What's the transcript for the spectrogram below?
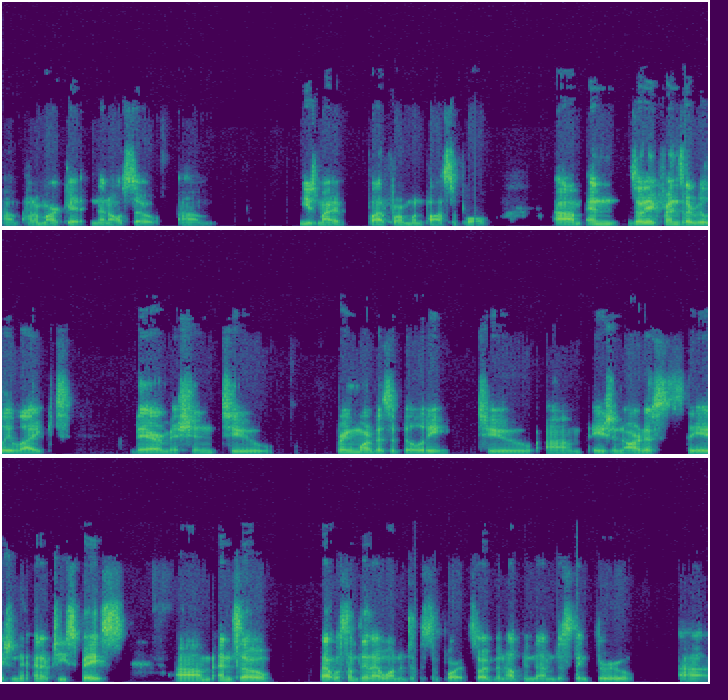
um, how to market, and then also um, use my platform when possible. Um, and Zodiac Friends, I really liked their mission to bring more visibility to um, Asian artists, the Asian NFT space. Um, and so that was something I wanted to support. So I've been helping them just think through, uh,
